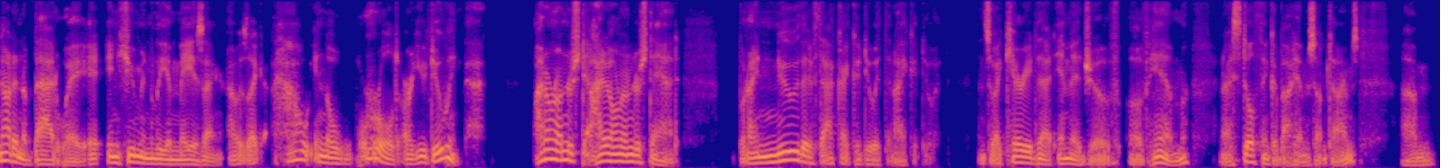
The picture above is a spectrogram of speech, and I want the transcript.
Not in a bad way inhumanly amazing. I was like how in the world are you doing that? I don't understand i don't understand but i knew that if that guy could do it then i could do it and so I carried that image of of him, and I still think about him sometimes. Um,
